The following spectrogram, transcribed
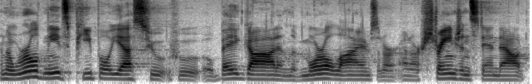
And the world needs people, yes, who, who obey God and live moral lives and are, and are strange and stand out,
